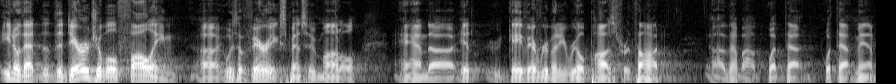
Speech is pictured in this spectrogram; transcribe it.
you know that the dirigible falling uh, was a very expensive model, and uh, it gave everybody real pause for thought uh, about what that what that meant.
